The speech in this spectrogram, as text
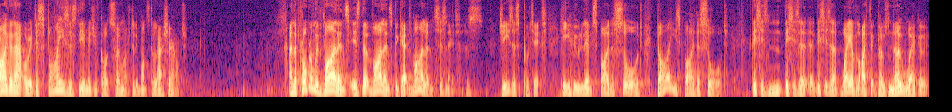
Either that or it despises the image of God so much that it wants to lash out. And the problem with violence is that violence begets violence, isn't it? As Jesus put it, he who lives by the sword dies by the sword. This is, this is, a, this is a way of life that goes nowhere good.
